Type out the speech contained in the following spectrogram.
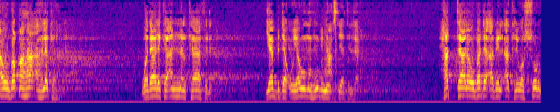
أوبقها أهلكها وذلك أن الكافر يبدأ يومه بمعصية الله. حتى لو بدأ بالأكل والشرب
